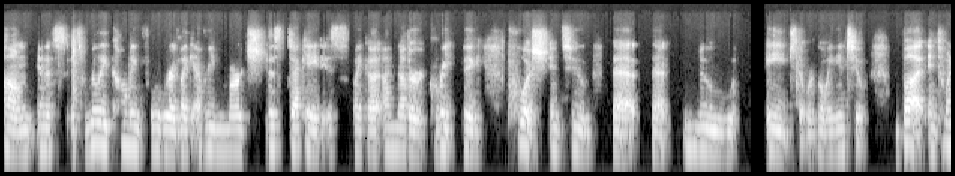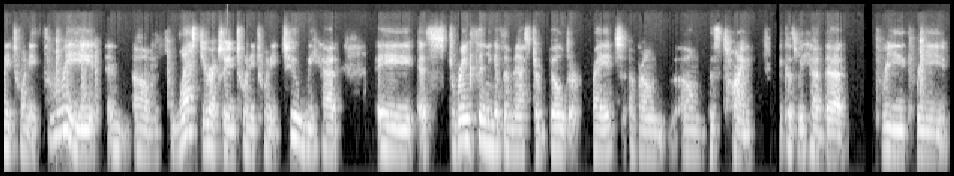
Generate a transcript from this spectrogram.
Um, and it's it's really coming forward like every March, this decade is like a, another great big push into that, that new age that we're going into. But in 2023, and um, last year, actually in 2022, we had a, a, strengthening of the master builder, right, around um, this time, because we had that 3 3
